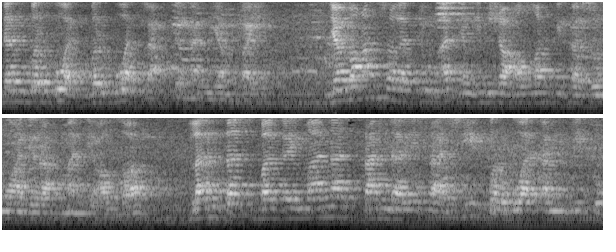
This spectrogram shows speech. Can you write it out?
dan berbuat berbuatlah dengan yang baik. Jamaah salat Jumat yang insya Allah kita semua dirahmati Allah. Lantas bagaimana standarisasi perbuatan itu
